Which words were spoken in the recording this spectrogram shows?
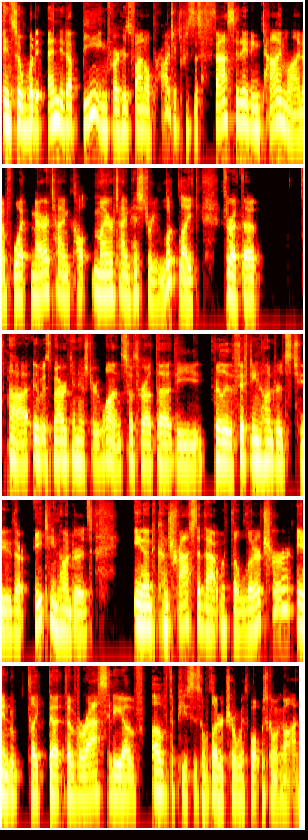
And so what it ended up being for his final project was this fascinating timeline of what maritime cult maritime history looked like throughout the uh, it was American History One. So throughout the the really the 1500s to the 1800s, and contrasted that with the literature and like the the veracity of of the pieces of literature with what was going on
